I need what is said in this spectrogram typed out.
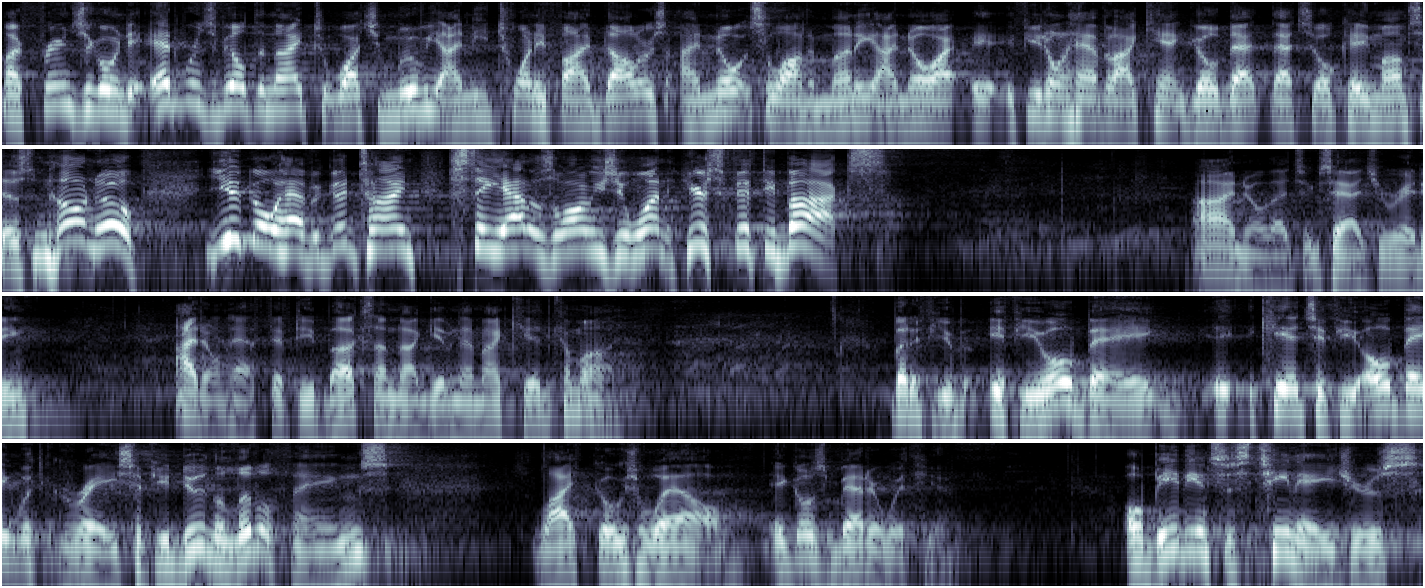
my friends are going to Edwardsville tonight to watch a movie. I need $25. I know it's a lot of money. I know I, if you don't have it, I can't go. That, that's okay. Mom says, No, no. You go have a good time. Stay out as long as you want. Here's 50 bucks. I know that's exaggerating. I don't have 50 bucks. I'm not giving that to my kid. Come on. But if you, if you obey, eh, kids, if you obey with grace, if you do the little things, life goes well. It goes better with you. Obedience as teenagers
